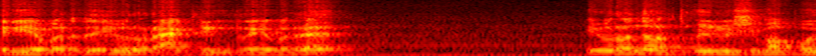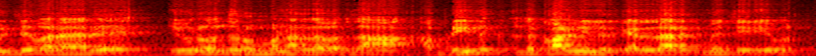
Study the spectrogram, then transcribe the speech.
தெரிய வருது இவர் ஒரு ஆக்டிங் டிரைவரு இவர் வந்து அவர் தொழில் விஷயமாக போயிட்டு வராரு. இவர் வந்து ரொம்ப நல்லவர் தான் அப்படின்னு இந்த காலனியில் இருக்க எல்லாருக்குமே தெரிய வருது.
